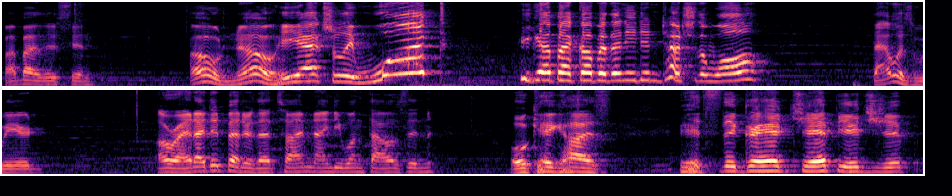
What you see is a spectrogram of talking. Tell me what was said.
Bye-bye, Lucian. Oh, no. He actually... What? He got back up and then he didn't touch the wall? That was weird. Alright, I did better that time. 91,000. Okay, guys. It's the Grand Championship.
